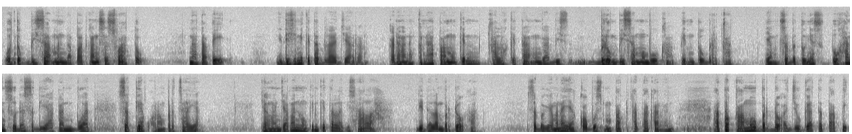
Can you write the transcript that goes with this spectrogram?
untuk bisa mendapatkan sesuatu Nah tapi di sini kita belajar kadang-kadang kenapa mungkin kalau kita nggak bisa belum bisa membuka pintu berkat yang sebetulnya Tuhan sudah sediakan buat setiap orang percaya. Jangan-jangan mungkin kita lagi salah di dalam berdoa. Sebagaimana Yakobus 4 katakan kan, atau kamu berdoa juga tetapi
